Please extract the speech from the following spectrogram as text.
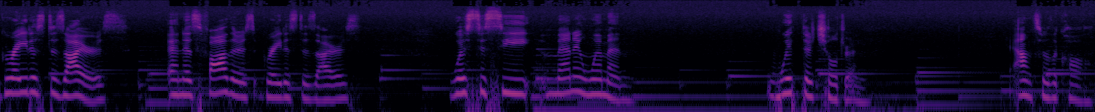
greatest desires and his father's greatest desires was to see men and women with their children answer the call.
